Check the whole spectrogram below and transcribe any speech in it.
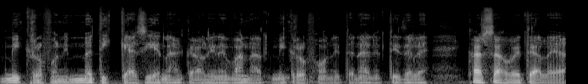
mikrofonin mötikkää. Siihen aikaan oli ne vanhat mikrofonit ja näytettiin tälle kassahoitajalle. Ja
